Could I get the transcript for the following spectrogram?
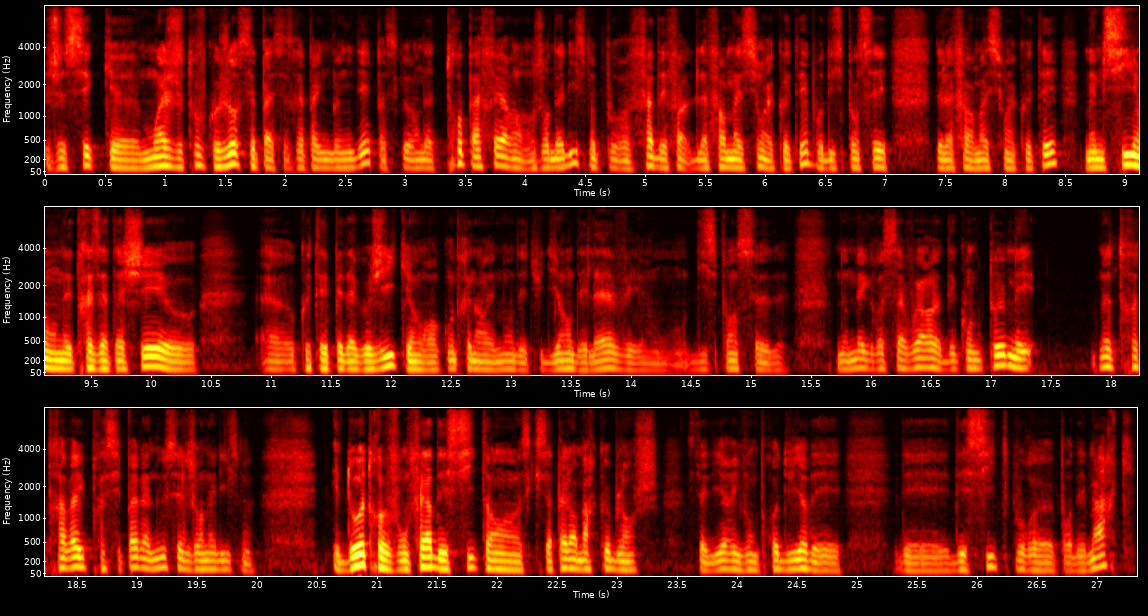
je sais que moi, je trouve qu'au jour, c'est pas, ce serait pas une bonne idée parce qu'on a trop à faire en journalisme pour faire des, de la formation à côté, pour dispenser de la formation à côté, même si on est très attaché au, euh, au côté pédagogique et on rencontre énormément d'étudiants, d'élèves et on dispense nos maigres savoirs dès qu'on le peut, mais notre travail principal à nous, c'est le journalisme. Et d'autres vont faire des sites en ce qui s'appelle en marque blanche, c'est-à-dire ils vont produire des, des, sites pour, euh, pour des marques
